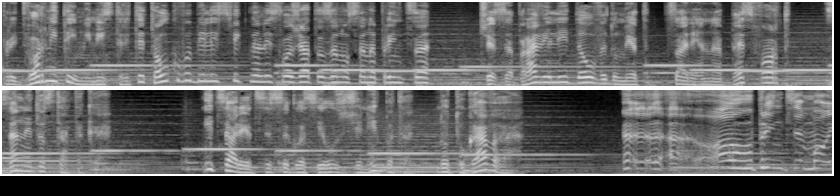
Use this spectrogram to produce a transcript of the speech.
Придворните и министрите толкова били свикнали с лъжата за носа на принца, че забравили да уведомят царя на Бесфорд за недостатъка. И царят се съгласил с женитбата, но тогава... А, а, о, принце, мой,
